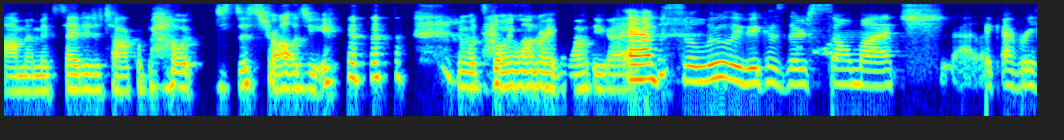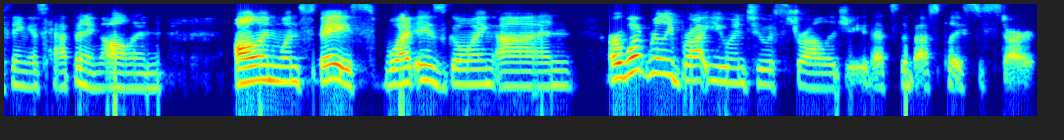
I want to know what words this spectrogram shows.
um, i'm excited to talk about just astrology and what's going on right now with you guys. Absolutely because there's so much uh, like everything is happening all in all in one space. What is going on or what really brought you into astrology? That's the best place to start.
